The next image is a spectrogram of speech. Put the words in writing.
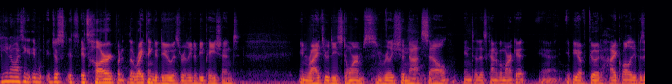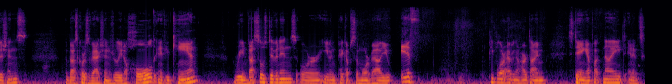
you know, I think it, it just it's it's hard, but the right thing to do is really to be patient and ride through these storms. You really should not sell into this kind of a market. Yeah, if you have good, high quality positions, the best course of action is really to hold, and if you can, reinvest those dividends or even pick up some more value. If people are having a hard time staying up at night and it's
